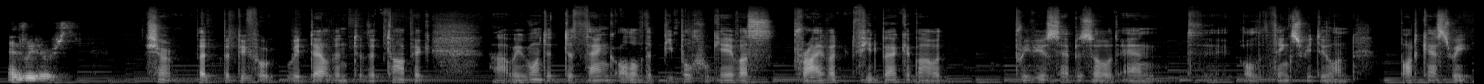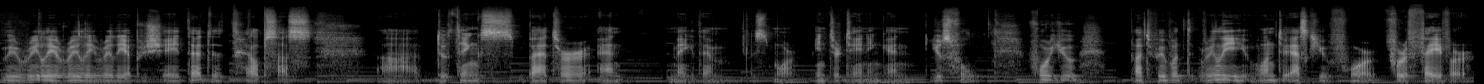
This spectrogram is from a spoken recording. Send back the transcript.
and readers. Sure, but, but before we delve into the topic, uh, we wanted to thank all of the people who gave us private feedback about previous episode and all the things we do on podcast. We, we really, really, really appreciate that. It helps us uh, do things better and make them just more entertaining and useful for you. But we would really want to ask you for, for a favor.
